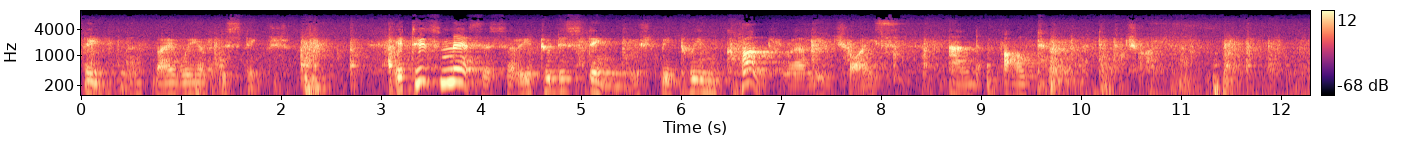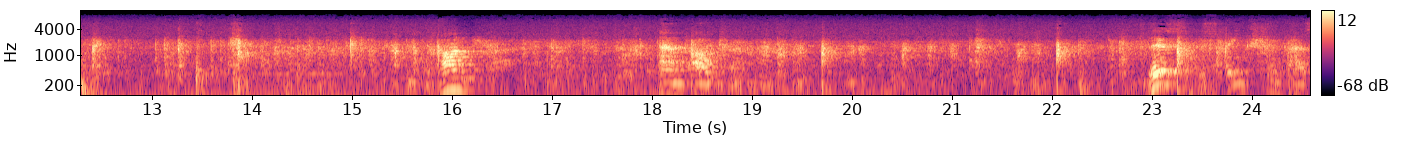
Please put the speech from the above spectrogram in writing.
statement by way of distinction. It is necessary to distinguish between contrary choice and alternative choice. Contrary and alternative. This distinction has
